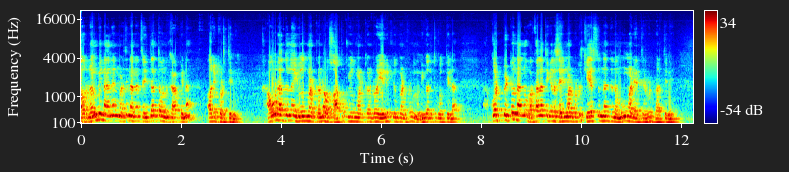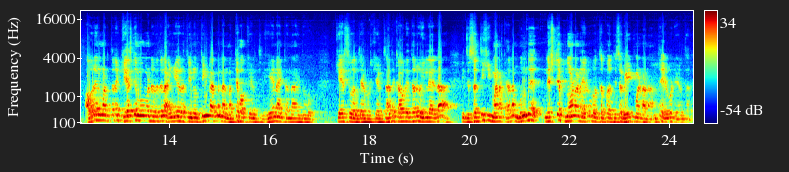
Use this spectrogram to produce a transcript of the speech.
ಅವ್ರು ನಂಬಿ ನಾನೇನು ಮಾಡ್ತೀನಿ, ನನ್ನ ಹತ್ರ ಇದ್ದಂಥ ಒಂದು ಕಾಪಿನ ಅವ್ರಿಗೆ ಕೊಡ್ತೀನಿ. ಅವ್ರು ಅದನ್ನ ಯೂಸ್ ಮಾಡ್ಕೊಂಡು ಅವ್ರು ಸ್ವಾರ್ಥಕ್ಕೆ ಯೂಸ್ ಮಾಡ್ಕೊಂಡ್ರು, ಏನಕ್ಕೆ ಯೂಸ್ ಮಾಡ್ಕೊಂಡು ನನಗಂತೂ ಗೊತ್ತಿಲ್ಲ. ಕೊಟ್ಬಿಟ್ಟು ನಾನು ವಕಾಲತಿಗೆಲ್ಲ ಸೈನ್ ಮಾಡ್ಬಿಟ್ಟು ಕೇಸನ್ನ ಅದನ್ನ ಮೂವ್ ಮಾಡಿ ಅಂತ ಹೇಳ್ಬಿಟ್ಟು ಬರ್ತೀನಿ. ಅವ್ರೇನು ಮಾಡ್ತಾರೆ, ಕೇಸ್ನೇ ಮೂವ್ ಮಾಡಿರೋದಿಲ್ಲ, ಹಂಗೆ ಇರುತ್ತೆ. ಇನ್ನೊಂದು ತಿಂಗಳಾದ್ಮೇಲೆ ನಾನು ಮತ್ತೆ ಹೋಗಿ ಕೇಳ್ತೀನಿ. ಏನಾಯ್ತಣ್ಣ ಇದು ಕೇಸು ಅಂತ ಹೇಳ್ಬಿಟ್ಟು ಕೇಳ್ತೀನಿ. ಅದಕ್ಕೆ ಅವರಿದ್ದರು ಇಲ್ಲ ಇಲ್ಲ, ಇದು ಸದ್ಯಕ್ಕೆ ಹೀಗೆ ಮಾಡೋಕ್ಕಾಗಲ್ಲ. ಮುಂದೆ ನೆಕ್ಸ್ಟ್ ಸ್ಟೆಪ್ ನೋಡೋಣ ಇರು ಸ್ವಲ್ಪ ದಿವಸ ವೆಯ್ಟ್ ಮಾಡೋಣ ಅಂತ ಹೇಳ್ಬಿಟ್ಟು ಹೇಳ್ತಾರೆ.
